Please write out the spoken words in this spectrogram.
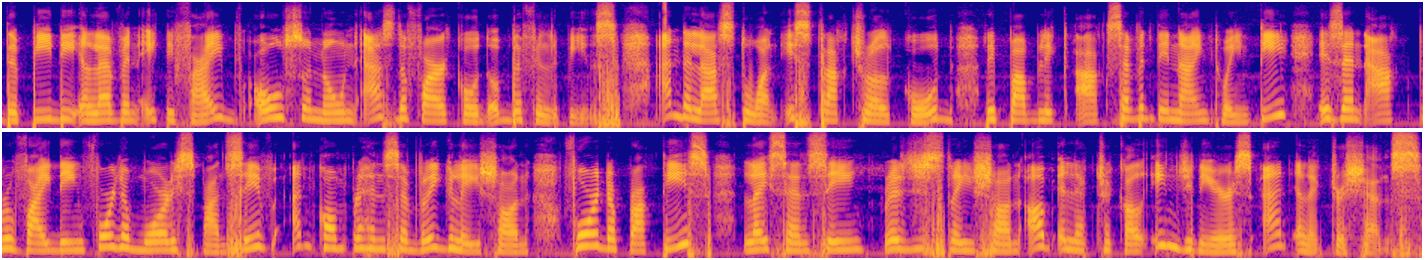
The PD 1185 also known as the Fire Code of the Philippines. And the last one is Structural Code. Republic Act 7920 is an act providing for the more responsive and comprehensive regulation for the practice, licensing, registration of electrical engineers and electricians.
